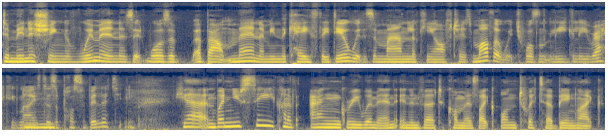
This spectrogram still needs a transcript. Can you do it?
diminishing of women as it was a, about men. I mean, the case they deal with is a man looking after his mother, which wasn't legally recognized mm. as a possibility. Yeah, and when you see kind of angry women in inverted commas, like on Twitter, being like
